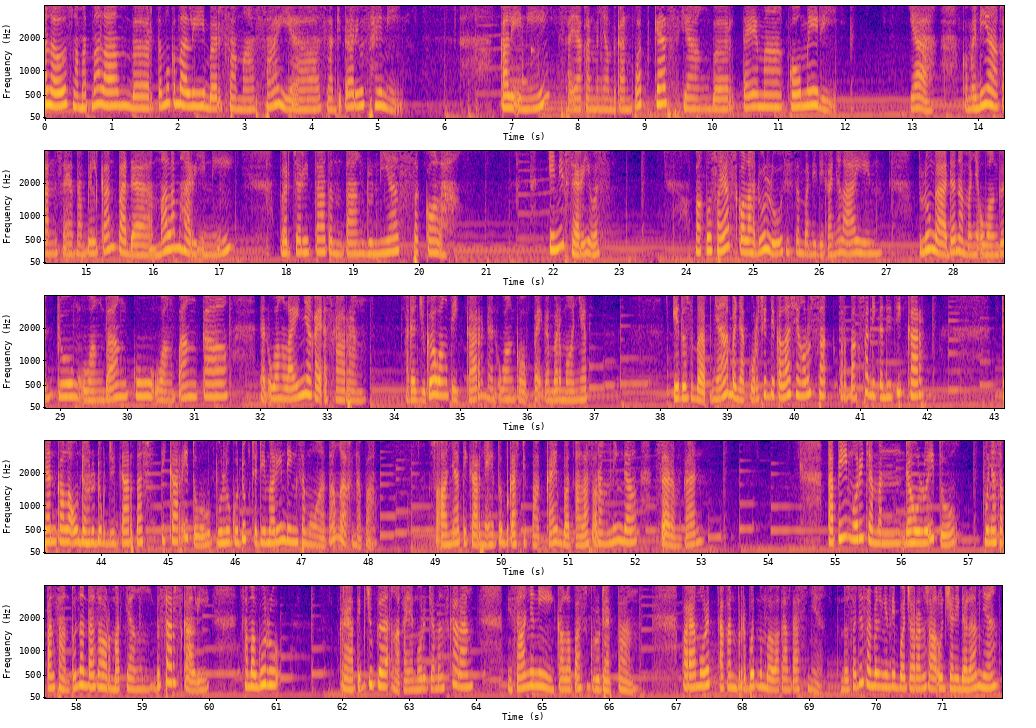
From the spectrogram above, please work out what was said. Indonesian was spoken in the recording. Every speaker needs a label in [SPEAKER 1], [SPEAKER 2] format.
[SPEAKER 1] Halo, selamat malam. Bertemu kembali bersama saya, Sagitarius Heni. Kali ini saya akan menyampaikan podcast yang bertema komedi. Ya, komedi yang akan saya tampilkan pada malam hari ini bercerita tentang dunia sekolah. Ini serius. Waktu saya sekolah dulu, sistem pendidikannya lain Dulu nggak ada namanya uang gedung, uang bangku, uang pangkal, dan uang lainnya kayak sekarang. Ada juga uang tikar dan uang kopek gambar monyet. Itu sebabnya banyak kursi di kelas yang rusak, terpaksa diganti tikar. Dan kalau udah duduk di atas tikar itu, bulu kuduk jadi merinding semua. Tahu nggak kenapa? Soalnya tikarnya itu bekas dipakai buat alas orang meninggal. Serem kan? Tapi murid zaman dahulu itu punya sopan santun dan rasa hormat yang besar sekali sama guru. Kreatif juga, nggak kayak murid zaman sekarang. Misalnya nih, kalau pas guru datang, para murid akan berebut membawakan tasnya. Tentu saja sambil ngintip bocoran soal ujian di dalamnya.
